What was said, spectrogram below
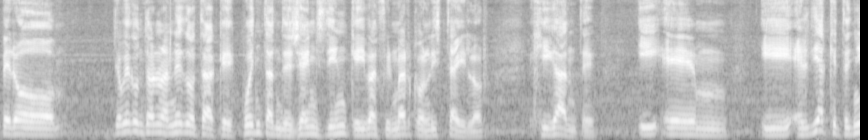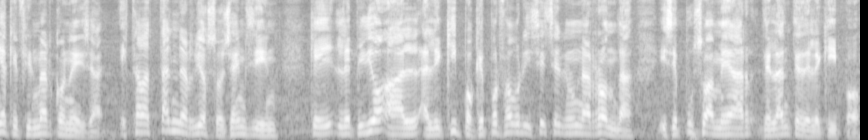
Pero te voy a contar una anécdota que cuentan de James Dean que iba a firmar con Liz Taylor, gigante, y, em, y el día que tenía que firmar con ella, estaba tan nervioso James Dean que le pidió al, al equipo que por favor hiciesen una ronda y se puso a mear delante del equipo.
